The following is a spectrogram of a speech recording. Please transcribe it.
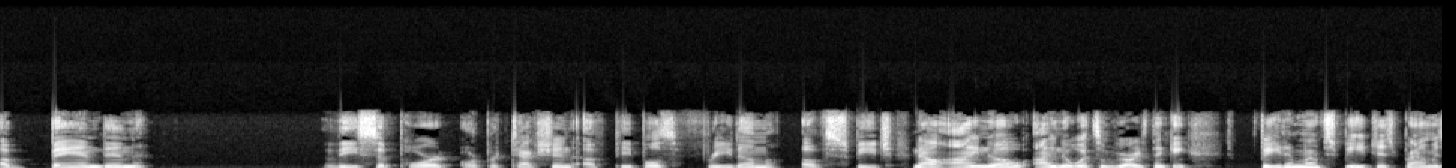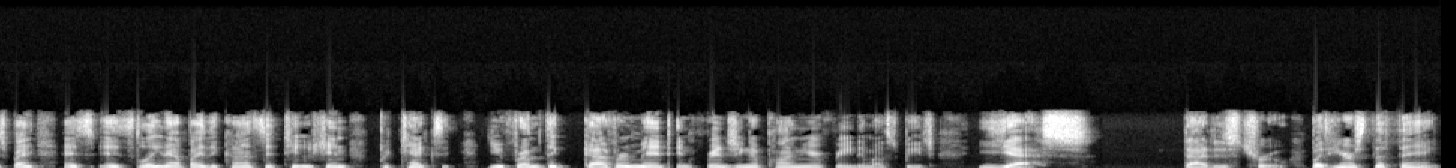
abandon the support or protection of people's freedom of speech. Now, I know, I know what some of you are thinking freedom of speech is promised by as is laid out by the Constitution protects you from the government infringing upon your freedom of speech. Yes, that is true. But here's the thing.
